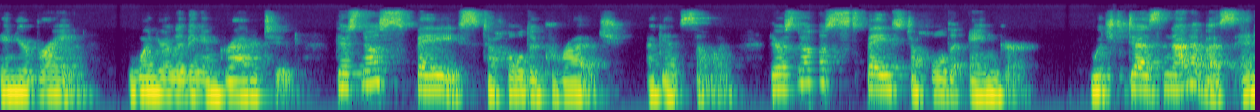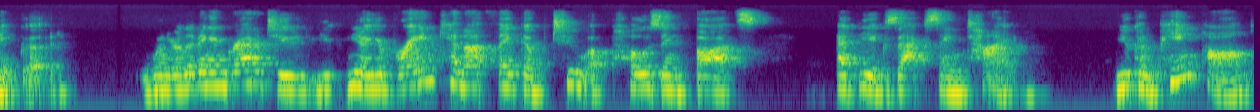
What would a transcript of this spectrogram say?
in your brain when you're living in gratitude. There's no space to hold a grudge against someone. There's no space to hold anger, which does none of us any good. When you're living in gratitude, you, you know, your brain cannot think of two opposing thoughts at the exact same time. You can ping pong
